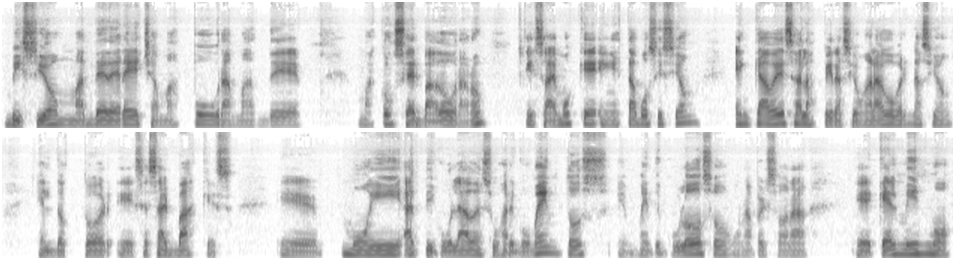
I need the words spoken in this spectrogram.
visión más de derecha, más pura, más de más conservadora, ¿no? Y sabemos que en esta posición encabeza la aspiración a la gobernación el doctor eh, César Vázquez, eh, muy articulado en sus argumentos, meticuloso, una persona eh, que él mismo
